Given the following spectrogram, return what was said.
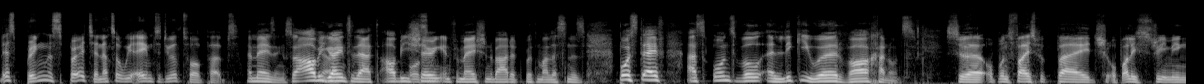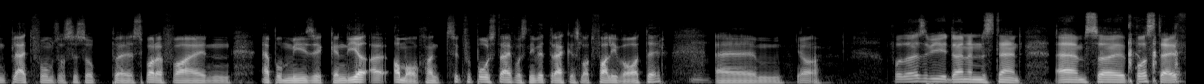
Let's bring the spirit in. That's what we aim to do with 12 pubs. Amazing. So I'll be Yeah. going to that. I'll be Awesome. sharing information about it with my listeners. Postduif, as ons wil 'n liedjie hoor, waar gaan ons? So uh, op ons Facebook page, op al die streaming platforms, ons is op uh, Spotify en Apple Music en die uh, almal gaan soek vir Postduif, ons nuwe trek is Laat val die water. Ehm ja. For those of you who don't understand, um, so Postduif,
